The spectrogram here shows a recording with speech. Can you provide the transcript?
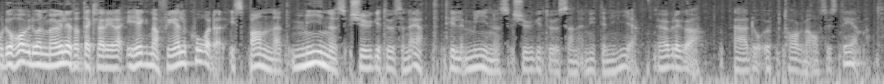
Och då har vi då en möjlighet att deklarera egna felkoder i spannet minus 20001 till minus 20099. Övriga är då upptagna av systemet.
